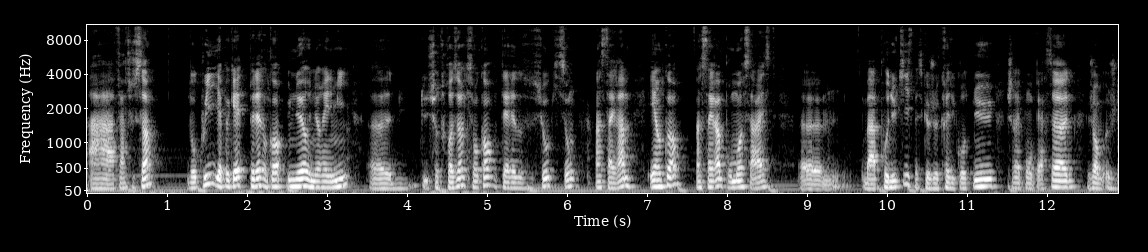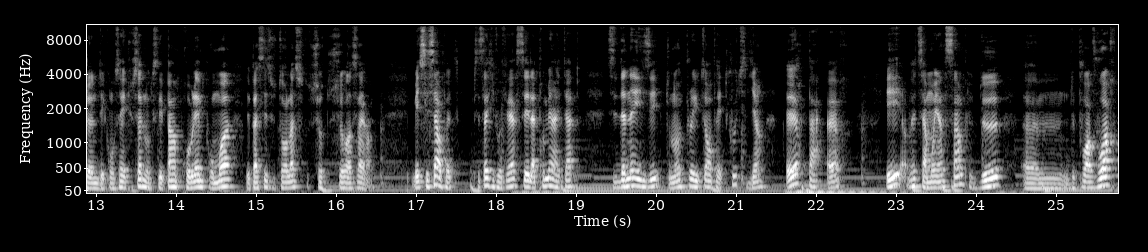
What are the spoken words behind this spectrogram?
à faire tout ça. Donc oui, il y a peut-être peut encore une heure, une heure et demie euh, sur trois heures qui sont encore tes réseaux sociaux, qui sont Instagram. Et encore, Instagram pour moi ça reste euh, bah, productif parce que je crée du contenu, je réponds aux personnes, genre, je donne des conseils, tout ça. Donc c'est pas un problème pour moi de passer ce temps-là sur Instagram. Mais c'est ça en fait, c'est ça qu'il faut faire, c'est la première étape, c'est d'analyser ton emploi du temps en fait quotidien, heure par heure. Et en fait, c'est un moyen simple de, euh, de pouvoir voir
